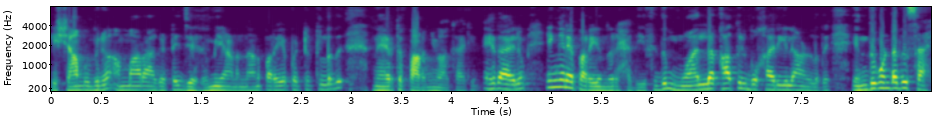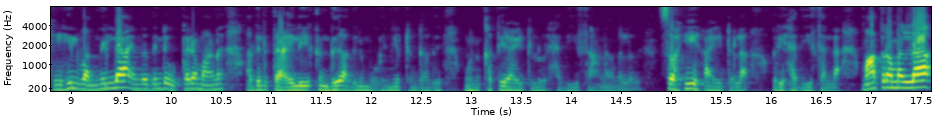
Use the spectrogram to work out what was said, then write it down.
ഹിഷാമുബിനു അമ്മാർ ആകട്ടെ ജഹ്മിയാണെന്നാണ് പറയപ്പെട്ടിട്ടുള്ളത്. നേരത്തെ പറഞ്ഞു ആ കാര്യം. ഏതായാലും ഇങ്ങനെ പറയുന്ന ഒരു ഹദീസ്. ഇത് മുല്ലഖാത്തുൽ ബുഖാരിയിലാണുള്ളത്. എന്തുകൊണ്ടത് സഹീഹിൽ വന്നില്ല എന്നതിന്റെ ഉത്തരമാണ് അതിൽ തഴലീക്കുണ്ട് അതിൽ മുറിഞ്ഞിട്ടുണ്ട്. അത് മുൻകത്തിയായിട്ടുള്ള ഒരു ഹദീസാണ് എന്നുള്ളത്. സഹീഹായിട്ടുള്ള ഒരു ഹദീസല്ല. മാത്രമല്ല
